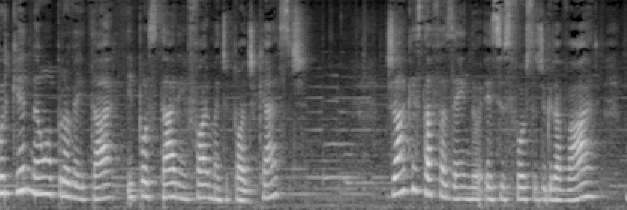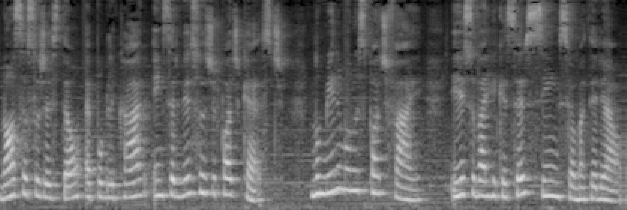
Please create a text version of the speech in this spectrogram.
Por que não aproveitar e postar em forma de podcast? Já que está fazendo esse esforço de gravar, nossa sugestão é publicar em serviços de podcast, no mínimo no Spotify, e isso vai enriquecer sim seu material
